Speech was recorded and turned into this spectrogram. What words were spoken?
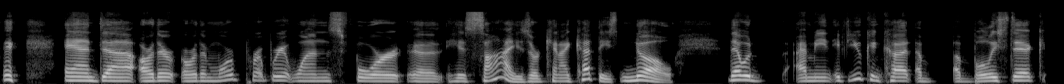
and uh are there are there more appropriate ones for uh his size or can i cut these no that would i mean if you can cut a, a bully stick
